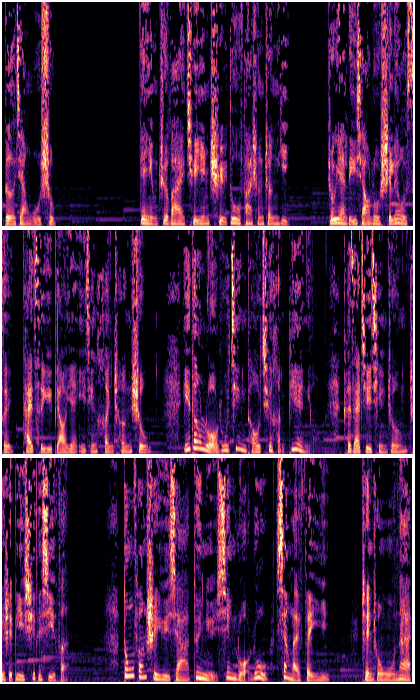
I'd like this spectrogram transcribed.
得奖无数。电影之外却因尺度发生争议，主演李小璐十六岁，台词与表演已经很成熟，一到裸露镜头却很别扭。可在剧情中这是必须的戏份。东方氏御下对女性裸露向来非议，陈冲无奈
